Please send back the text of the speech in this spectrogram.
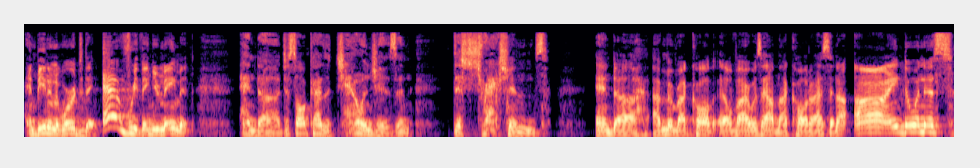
and being in the Word today. Everything, you name it, and uh, just all kinds of challenges and distractions. And uh, I remember I called Elvira was out and I called her. I said, uh, I ain't doing this.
